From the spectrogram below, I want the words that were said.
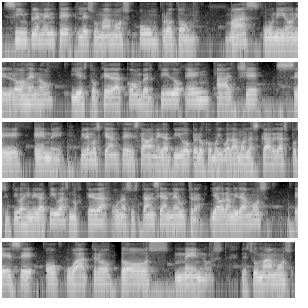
simplemente le sumamos un protón más un ion hidrógeno y esto queda convertido en HCN. Miremos que antes estaba negativo, pero como igualamos las cargas positivas y negativas, nos queda una sustancia neutra. Y ahora miramos SO4 2 menos. Le sumamos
